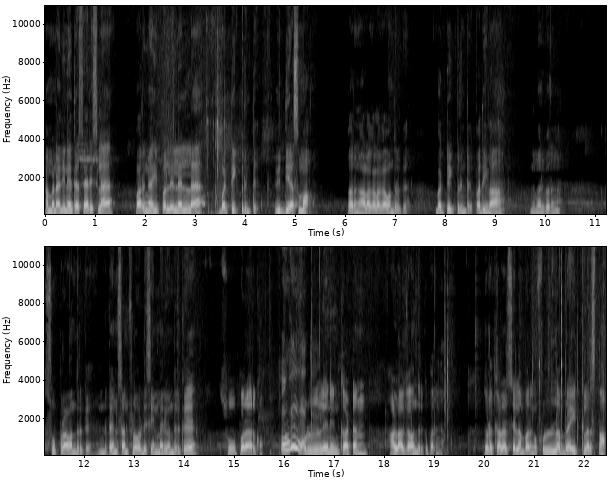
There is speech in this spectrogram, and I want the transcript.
நம்ம நதிநேத்தா சாரீஸில் பாருங்கள் இப்போ லில்லனில் பட்டிக் பிரிண்ட்டு வித்தியாசமாக பாருங்கள் அழகழகாக வந்திருக்கு. பட்டிக் பிரிண்ட்டு பார்த்தீங்களா இந்த மாதிரி பாருங்கள் சூப்பராக வந்திருக்கு. இந்த டைம் சன்ஃப்ளவர் டிசைன் மாதிரி வந்திருக்கு. சூப்பராக இருக்கும். ஃபுல் லெனின் காட்டன் அழகாக வந்திருக்கு பாருங்கள் இதோட கலர்ஸ் எல்லாம் பாருங்கள் ஃபுல்லாக பிரைட் கலர்ஸ் தான்.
